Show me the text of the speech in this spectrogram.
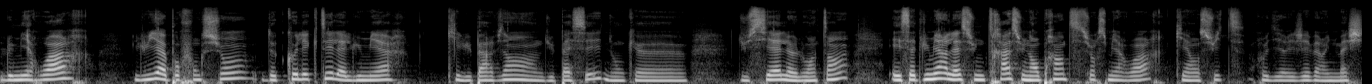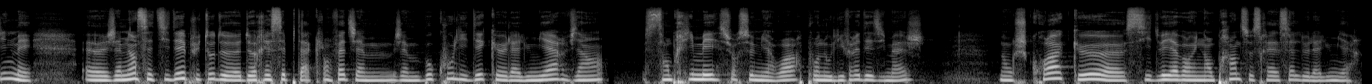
le miroir, lui, a pour fonction de collecter la lumière qui lui parvient du passé, donc euh, du ciel lointain. Et cette lumière laisse une trace, une empreinte sur ce miroir, qui est ensuite redirigée vers une machine. Mais euh, j'aime bien cette idée plutôt de, réceptacle. En fait, j'aime beaucoup l'idée que la lumière vient s'imprimer sur ce miroir pour nous livrer des images. Donc je crois que euh, s'il devait y avoir une empreinte, ce serait celle de la lumière.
